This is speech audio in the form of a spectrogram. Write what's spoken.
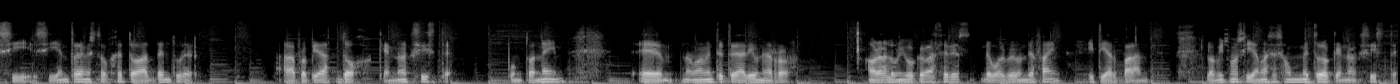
si, entra en este objeto adventurer a la propiedad dog que no existe, punto .name, eh, normalmente te daría un error. Ahora lo único que va a hacer es devolver un define y tirar para adelante. Lo mismo si llamas a un método que no existe.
